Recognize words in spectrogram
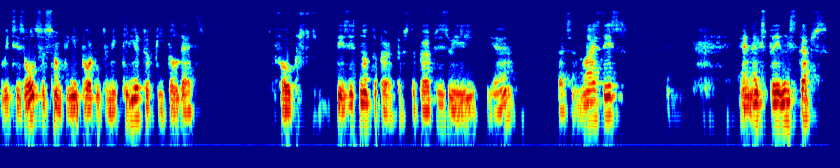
which is also something important to make clear to people that, folks, this is not the purpose. The purpose is really, yeah, let's analyze this and explaining steps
